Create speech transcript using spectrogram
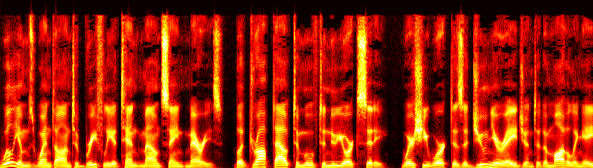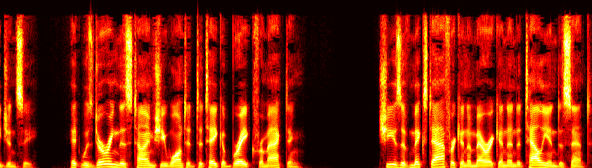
Williams went on to briefly attend Mount St. Mary's but dropped out to move to New York City, where she worked as a junior agent at a modeling agency. It was during this time she wanted to take a break from acting. She is of mixed African American and Italian descent.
